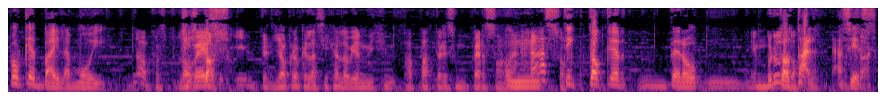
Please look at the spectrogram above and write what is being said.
Porque baila muy... No, pues lo Chistoso. ves y yo creo que las hijas lo vieron y dije, papá, tú eres un Un personajazo. TikToker, pero En bruto. total. Así es.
